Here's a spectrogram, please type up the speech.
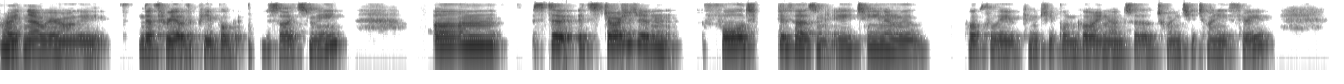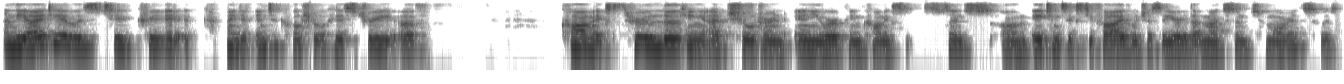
Right now, we're only the three other people besides me. Um, so it started in fall 2018, and we hopefully we can keep on going until 2023. And the idea was to create a kind of intercultural history of comics through looking at children in European comics since um, 1865, which is the year that Max und Moritz was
